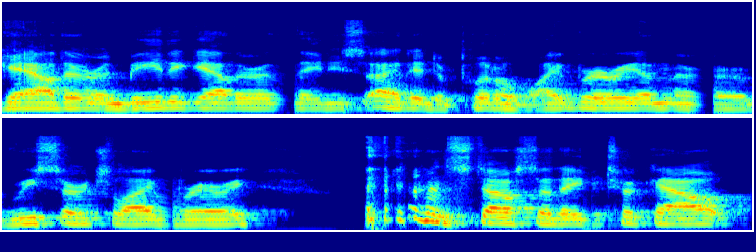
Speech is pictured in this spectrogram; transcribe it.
gather and be together. They decided to put a library in the research library and stuff. So they took out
